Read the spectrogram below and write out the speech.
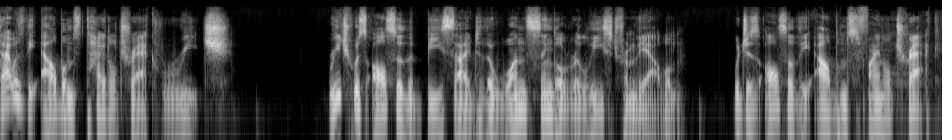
That was the album's title track, Reach. Reach was also the B side to the one single released from the album, which is also the album's final track,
